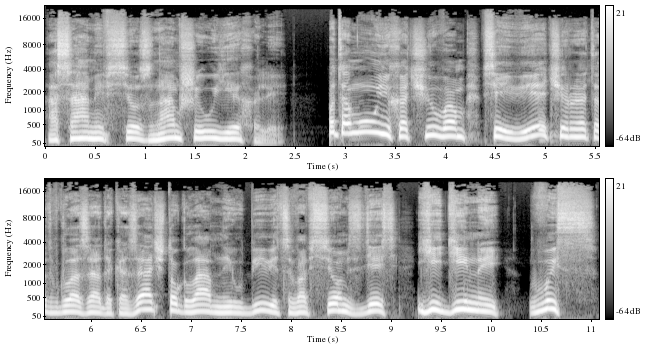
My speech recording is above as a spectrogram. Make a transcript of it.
а сами все знамши уехали. Потому и хочу вам всей вечер этот в глаза доказать, что главный убивец во всем здесь единый выс,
